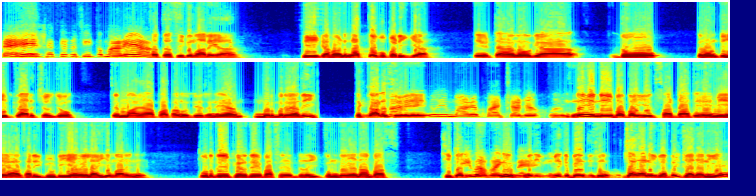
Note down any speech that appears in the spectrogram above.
ਪੈਸੇ ਸੱਤਰ ਅਸੀਂ ਕਮਾਰੇ ਆ। ਪਤਾ ਸੀ ਕਮਾ ਲਿਆ ਠੀਕ ਆ ਹੁਣ ਨਾ ਧੁੱਪ ਬੜੀ ਆ ਤੇ ਟਾਈਮ ਹੋ ਗਿਆ 2 ਤੇ ਹੁਣ ਤੁਸੀਂ ਘਰ ਚਲ ਜਾਓ ਤੇ ਮਾਇਆ ਆਪਾਂ ਤੁਹਾਨੂੰ ਦੇ ਦਿੰਦੇ ਆ ਮੁਰਮੁਰਿਆਂ ਦੀ। ਤੇ ਕੱਲ ਸਵੇਰੇ ਤੁਸੀਂ ਮਾਰੇ ਪਾਛਾ ਦੇ ਨਹੀਂ ਨਹੀਂ ਬਾਬਾ ਜੀ ਸਾਡਾ ਤੇ ਐਵੇਂ ਆ ਸਾਡੀ ਡਿਊਟੀ ਐਵੇਂ ਲਾਈ ਹੈ ਮਾਰੇ ਨੇ। ਤੁਰਦੇ ਫਿਰਦੇ ਬਸ ਇੱਧਰ ਹੀ ਘੁੰਮਦੇ ਰਹਿਣਾ ਬਸ। ਠੀਕ ਹੈ ਨਹੀਂ ਬਾਬਾ ਜੀ ਮੇਰੀ ਮੇਰੀ ਬੇਨਤੀ ਸੁਣੋ ਜ਼ਿਆਦਾ ਨਹੀਂ ਬਾਬਾ ਜੀ ਜ਼ਿਆਦਾ ਨਹੀਂ ਹੈ।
